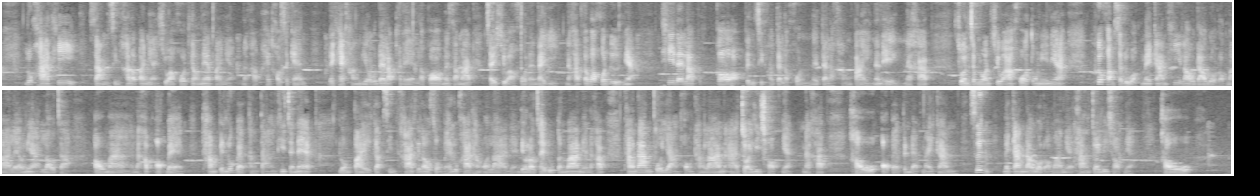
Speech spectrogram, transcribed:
ลูกค้าที่สั่งสินค้าเราไปเนี่ย QR code ที่เราแนบไปเนี่ยนะครับให้เขาสแกนได้แค่ครั้งเดียวได้รับคะแนน แล้วก็ไม่สามารถใช้ QR code นั้นได้อีกนะครับแต่ว่าคนอื่นเนี่ยที่ได้รับก็เป็นสิทธิ์ของแต่ละคนในแต่ละครั้งไปนั่นเองนะครับ ส่วนจำนวน QR code ตรงนี้เนี่ยเพื่อความสะดวกในการที่เราดาวน์โหลดออกมาแล้วเนี่ยเราจะเอามานะครับออกแบบทำเป็นรูปแบบต่างๆ ที่จะแนบลงไปกับสินค้าที่เราส่งไปให้ลูกค้าทางออนไลน์เนี่ยเดี๋ยวเราจะให้ดูกันว่าเนี่ยนะครับทางด้านตัวอย่างของทางร้านอ่า Joyly Shop เนี่ยนะครับเขาออกแบบเป็นแบบไหนกัน ซึ่งในการดาวน์โหลดออกมาเนี่ยทาง Joyly Shop เนี่ยเขา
